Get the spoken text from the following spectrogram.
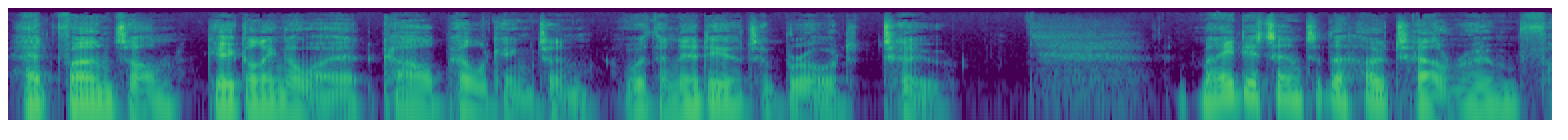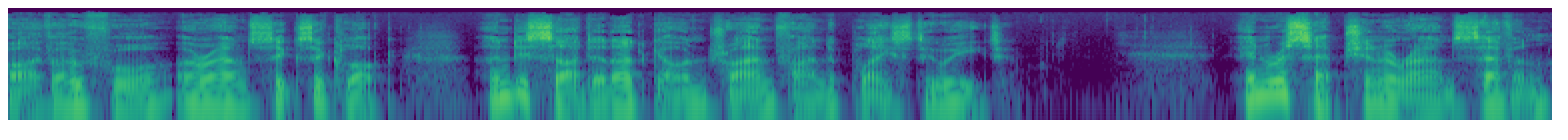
Headphones on, giggling away at Carl Pilkington with an idiot abroad too. Made it into the hotel room 504 around six o'clock and decided I'd go and try and find a place to eat. In reception around seven,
